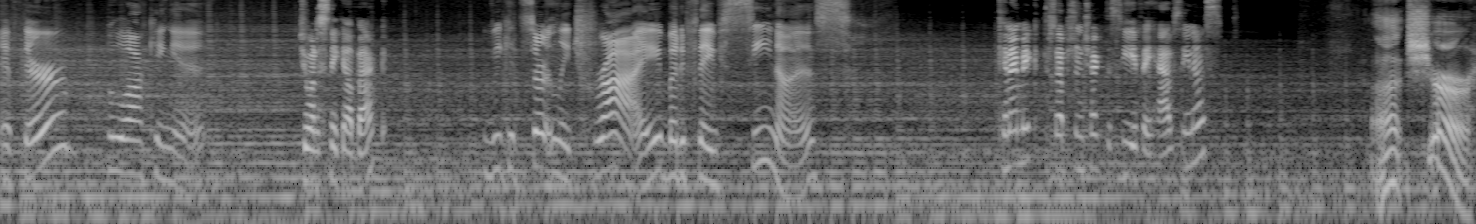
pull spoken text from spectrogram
if they're blocking it, Do you want to sneak out back? we could certainly try. But if they've seen us, Can I make a perception check to see if they have seen us? Uh, sure.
